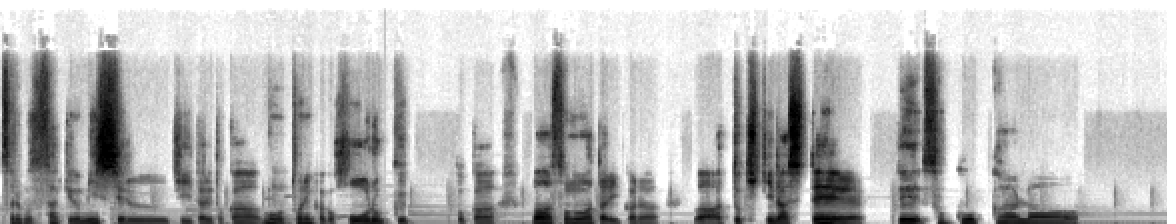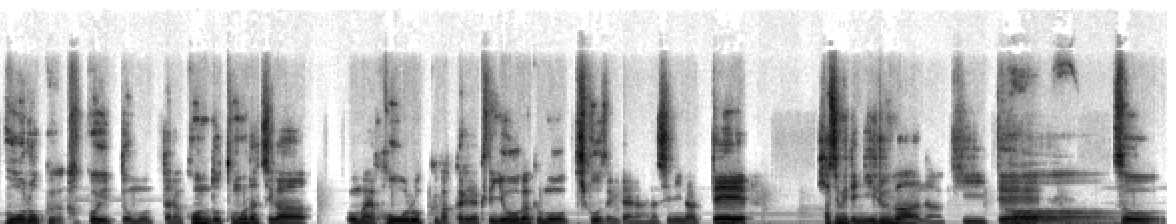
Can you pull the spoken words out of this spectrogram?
それこそさっきのミッシェル聞いたりとかもうとにかくホーロックとかはその辺りからわーっと聞き出してでそこからホーロックがかっこいいと思ったら今度友達が「お前ホーロックばっかりじゃなくて洋楽も聴こうぜ」みたいな話になって初めてニルバーナ聞いてそ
